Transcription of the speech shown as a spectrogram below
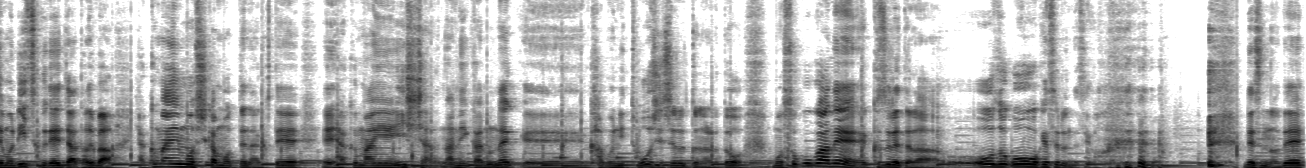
でもリスクで、じゃあ例えば100万円もしか持ってなくて、え100万円一社何かのね、えー、株に投資するとなると、もうそこがね、崩れたら大大ごけするんですよ。ですので、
